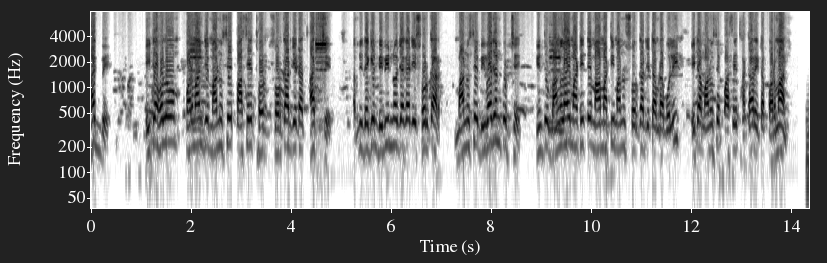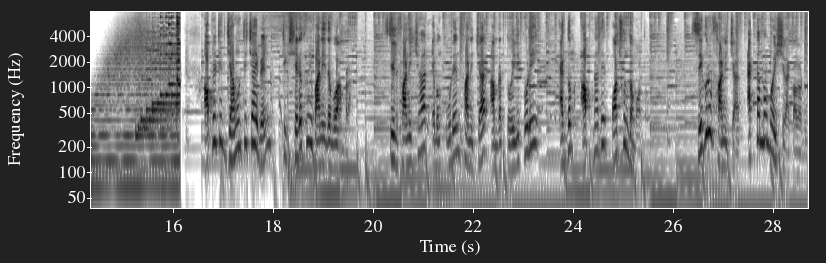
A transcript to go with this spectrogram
থাকবে এটা হলো প্রমাণ যে মানুষের পাশে সরকার যেটা থাকছে আপনি দেখেন বিভিন্ন জায়গায় যে সরকার মানুষের বিভাজন করছে কিন্তু বাংলায় মাটিতে মা মাটি মানুষ সরকার যেটা আমরা বলি এটা মানুষের পাশে থাকার এটা প্রমাণ আপনি ঠিক যেমনটি চাইবেন ঠিক সেরকমই বানিয়ে দেবো আমরা স্টিল ফার্নিচার এবং উডেন ফার্নিচার আমরা তৈরি করি একদম আপনাদের পছন্দ মতো শ্রীগুরু ফার্নিচার এক নম্বর Moishila colony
